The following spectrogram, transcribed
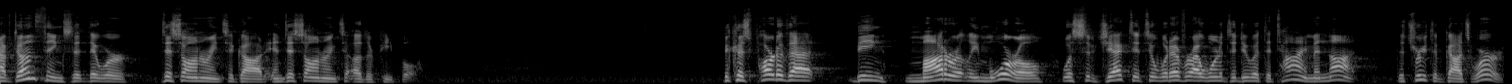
I've done things that they were dishonoring to God and dishonoring to other people. Because part of that being moderately moral was subjected to whatever I wanted to do at the time and not the truth of God's word.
